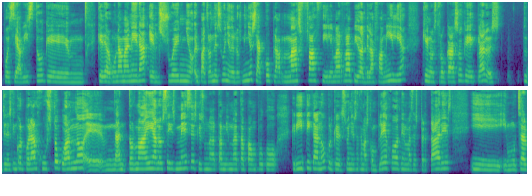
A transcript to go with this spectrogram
pues se ha visto que, mm, que de alguna manera el sueño, el patrón de sueño de los niños se acopla más fácil y más rápido al de la familia que en nuestro caso, que claro, es tú tienes que incorporar justo cuando, eh, en torno ahí a los seis meses, que es también una etapa un poco crítica, ¿no? Porque el sueño se hace más complejo, tiene más despertares y, muchas,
